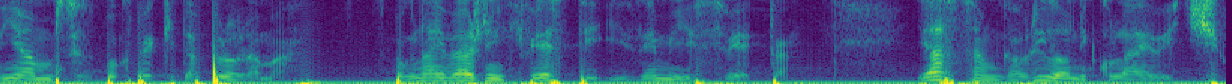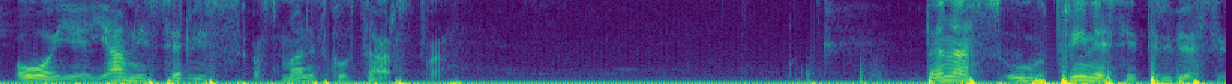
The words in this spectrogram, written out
izvinjavamo se zbog prekida programa, zbog najvažnijih vijesti iz zemlje i svijeta. Ja sam Gavrilo Nikolajević, ovo je javni servis Osmanlijskog carstva. Danas u 13.30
